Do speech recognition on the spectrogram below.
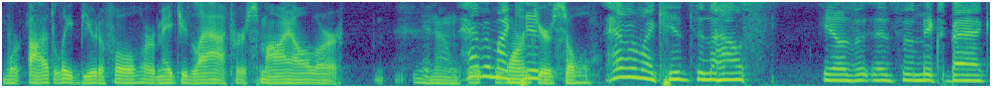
were oddly beautiful or made you laugh or smile or, you know, having my warmed kids, your soul? Having my kids in the house, you know, is a, is a mixed bag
